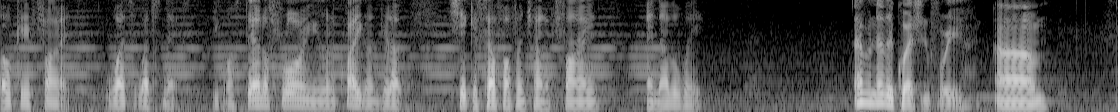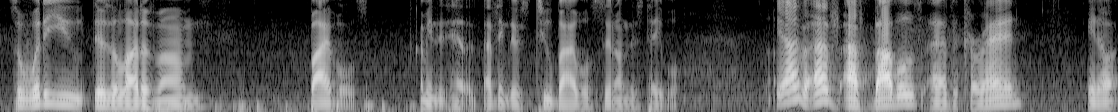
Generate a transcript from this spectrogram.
okay, fine. What's what's next? You're gonna stay on the floor and you're gonna cry. You're gonna get up, shake yourself off, and trying to find another way. I have another question for you. Um, so, what do you? There's a lot of um, Bibles. I mean, I think there's two Bibles sit on this table. Yeah, I have, I have, I have Bibles. I have the Quran. You know,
